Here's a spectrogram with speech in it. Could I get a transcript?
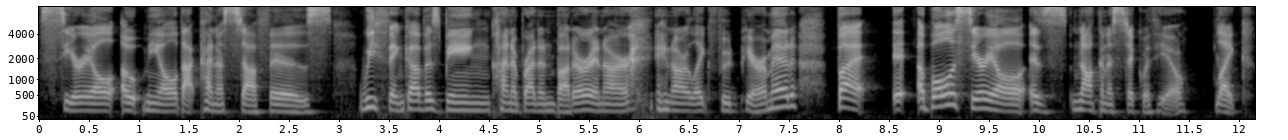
cereal, oatmeal, that kind of stuff is we think of as being kind of bread and butter in our in our like food pyramid, but it, a bowl of cereal is not going to stick with you like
